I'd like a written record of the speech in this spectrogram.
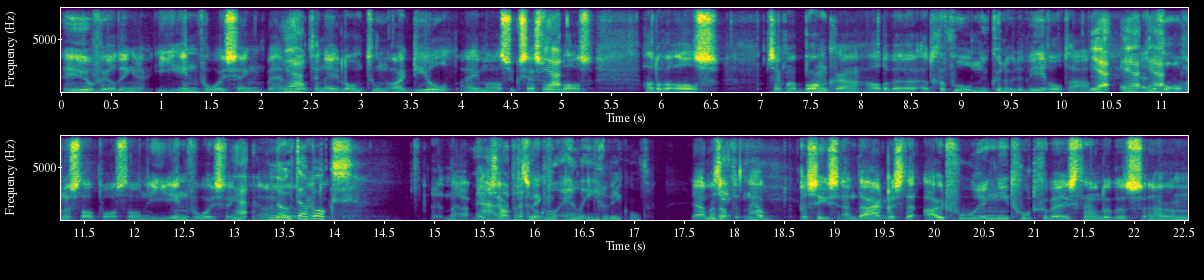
heel veel dingen. E-invoicing, we hebben Ja. dat in Nederland toen Ideal eenmaal succesvol Ja. was, hadden we als zeg maar, banken hadden we het gevoel, nu kunnen we de wereld aan. Ja, ja, En de ja. volgende stap was dan e-invoicing. ja. Eh, Notabox. met- nou, Nou, exact. dat was ook ik- wel heel ingewikkeld. ja, maar dat, nou precies. En daar is de uitvoering niet goed geweest. Hè. Dat is ehm,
